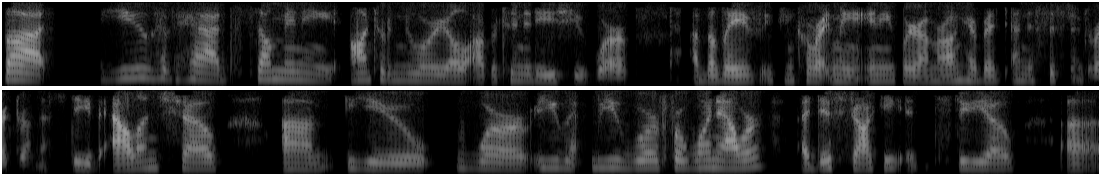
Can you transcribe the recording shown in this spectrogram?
But you have had so many entrepreneurial opportunities. You were, I believe, you can correct me anywhere I'm wrong here, but an assistant director on the Steve Allen show. Um, you were you you were for one hour a disc jockey at Studio uh,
